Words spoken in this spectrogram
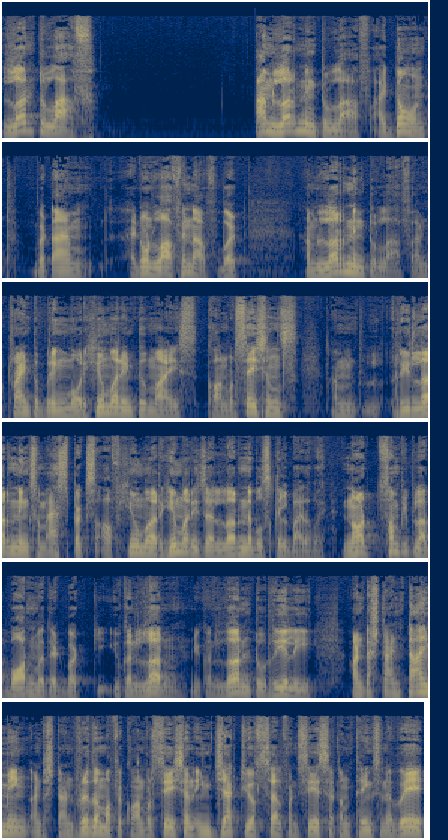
learn to laugh. I'm learning to laugh. I don't, but I'm I don't laugh enough, but I'm learning to laugh. I'm trying to bring more humor into my conversations. I'm relearning some aspects of humor. Humor is a learnable skill, by the way. Not some people are born with it, but you can learn. You can learn to really understand timing, understand rhythm of a conversation, inject yourself and say certain things in a way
